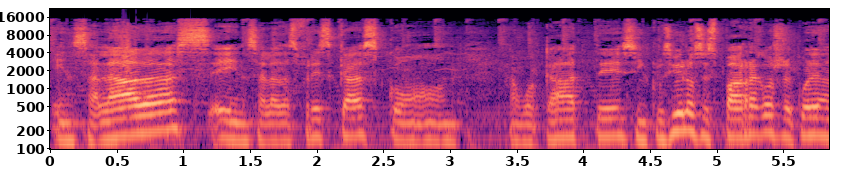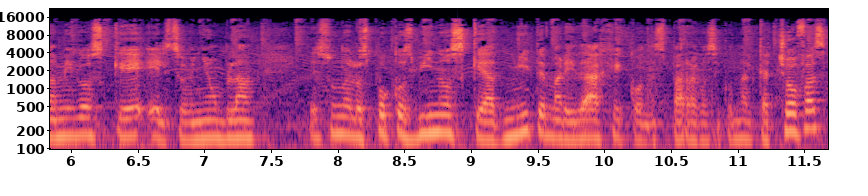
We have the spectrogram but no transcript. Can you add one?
ensaladas, ensaladas frescas con aguacates, inclusive los espárragos. Recuerden amigos que el Sauvignon Blanc es uno de los pocos vinos que admite maridaje con espárragos y con alcachofas.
